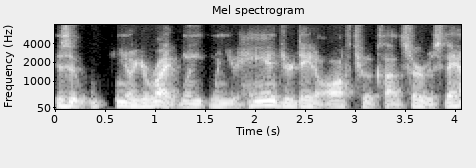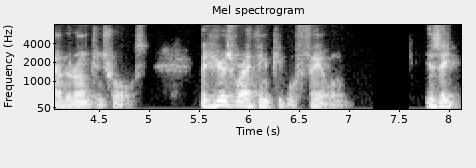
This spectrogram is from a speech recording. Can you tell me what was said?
is that you know you're right when when you hand your data off to a cloud service, they have their own controls. But here's where I think people fail: is they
